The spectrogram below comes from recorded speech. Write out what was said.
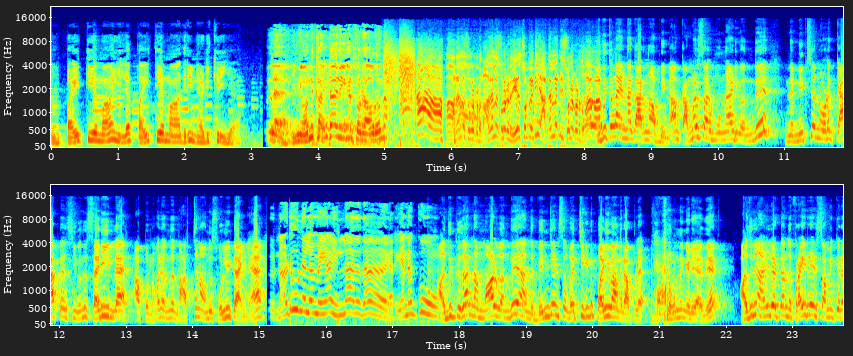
நீ பைத்தியமா இல்ல பைத்திய மாதிரி நடிக்கிறியா? இங்க வந்து கத்தாதீங்கன்னு சொல்ற அவர் வந்து இதுக்கெல்லாம் என்ன காரணம் அப்படின்னா கமல் சார் முன்னாடி வந்து இந்த நிக்சனோட கேப்டன்சி வந்து சரியில்லை அப்படின்ற மாதிரி வந்து அந்த அர்ச்சனா வந்து சொல்லிட்டாங்க. நடு நிலைமையா இல்லாததா எனக்கும் அதுக்கு தான் நம்ம ஆள் வந்து அந்த வெஞ்சன்ஸை வச்சுக்கிட்டு பழி வாங்குறாப்ல வேற ஒண்ணும் கிடையாது. அதுலயும் ஹைலைட்டா அந்த ஃப்ரைட் ரைஸ் சமைக்கிற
